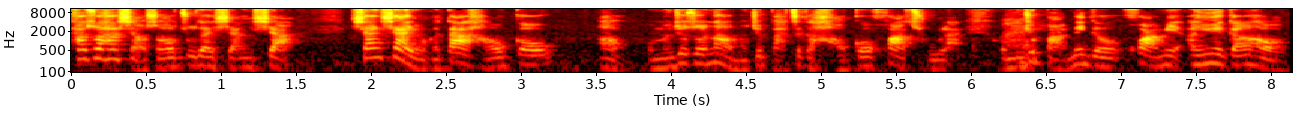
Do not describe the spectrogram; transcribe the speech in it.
他说他小时候住在乡下，乡下有个大壕沟。哦，我们就说，那我们就把这个壕沟画出来，我们就把那个画面啊，因为刚好。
